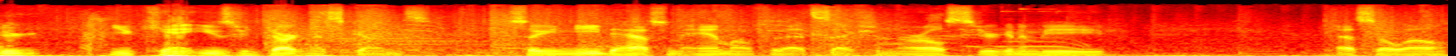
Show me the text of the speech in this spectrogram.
you're you can't use your darkness guns, so you need to have some ammo for that section, or else you're gonna be SOL.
